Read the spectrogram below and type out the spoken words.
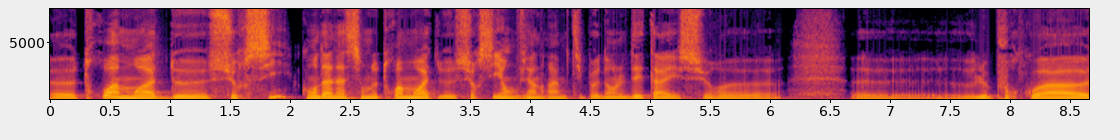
euh, trois mois de sursis, condamnation de trois mois de sursis. On reviendra un petit peu dans le détail sur euh, euh, le pourquoi,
